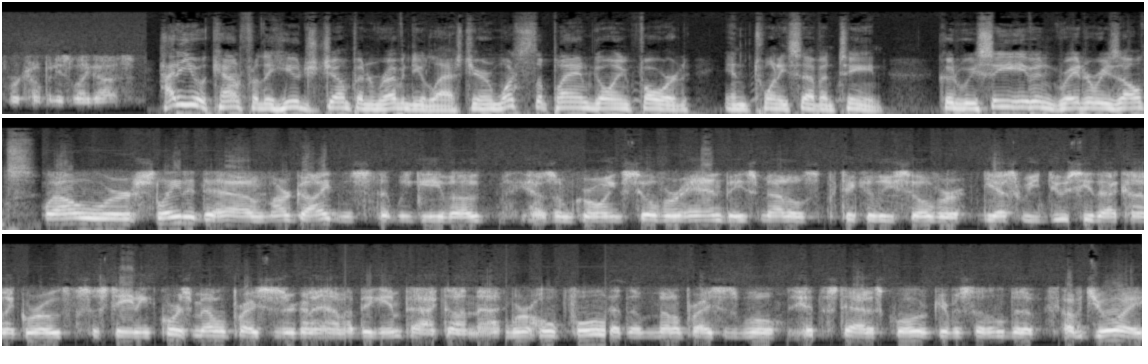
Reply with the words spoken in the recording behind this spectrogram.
for companies like us. How do you account for the huge jump in revenue last year, and what's the plan going forward in 2017? Could we see even greater results? Well, we're slated to have our guidance that we gave out has them growing silver and base metals, particularly silver. Yes, we do see that kind of growth sustaining. Of course, metal prices are going to have a big impact on that. We're hopeful that the metal prices will hit the status quo or give us a little bit of, of joy.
